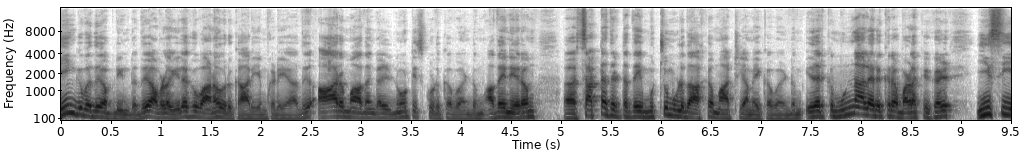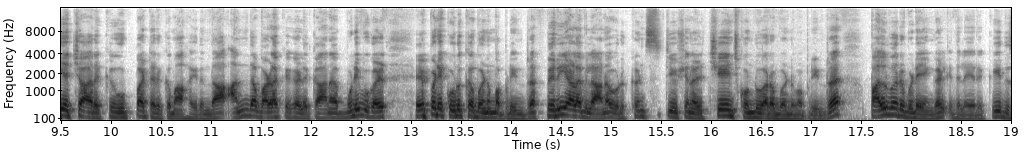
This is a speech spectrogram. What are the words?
நீங்குவது அப்படின்றது அவ்வளவு இலகுவான ஒரு காரியம் கிடையாது. ஆறு மாதங்கள் நோட்டீஸ் கொடுக்க வேண்டும். அதே நேரம் சட்ட திட்டத்தை முற்றுமுழுதாக மாற்றி அமைக்க வேண்டும். இதற்கு முன்னால் இருக்கிற வழக்குகள் இசிஎச்ஆருக்கு உட்பட்டிருக்குமாக இருந்தால் அந்த வழக்குகளுக்கான முடிவுகள் எப்படி கொடுக்க வேண்டும் அப்படின்ற பெரிய அளவிலான ஒரு கன்ஸ்டிடியூஷனல் சேஞ்ச் கொண்டு வர வேண்டும் அப்படின்ற பல்வேறு விடயங்கள் இதில் இருக்கு. இது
